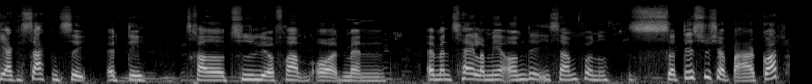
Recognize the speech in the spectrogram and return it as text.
Jeg kan sagtens se, at det træder tydeligere frem, og at man, at man taler mere om det i samfundet. Så det synes jeg bare er godt.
